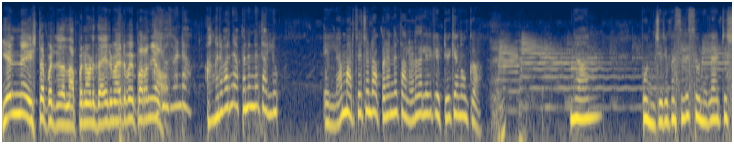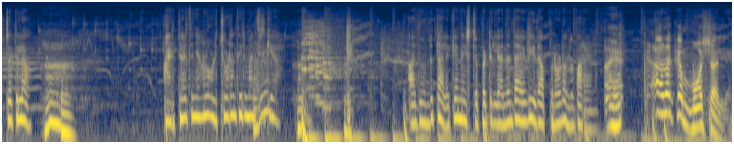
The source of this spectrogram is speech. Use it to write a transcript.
എന്നെ ഇഷ്ടപ്പെട്ടില്ലെന്ന് അപ്പനോട് ധൈര്യമായിട്ട് പോയി പറഞ്ഞോ? അയ്യോ അത് വേണ്ട. അങ്ങനെ പറഞ്ഞ അപ്പൻ എന്നെ തല്ലു. എല്ലാം മറച്ചു വെച്ചോണ്ട് അപ്പൻ എന്നെ തലയുടെ തലയിൽ കെട്ടിവെക്കാൻ നോക്കുക ഞാൻ പുഞ്ചിരി ബസ്സിലെ സുനിലായിട്ട് ഇഷ്ടത്തിലാ. അടുത്ത ആഴ്ച ഞങ്ങൾ ഒളിച്ചോടാൻ തീരുമാനിച്ചിരിക്കുക അതുകൊണ്ട് തലയ്ക്ക് എന്നെ ഇഷ്ടപ്പെട്ടില്ല എന്ന് ദയവ് ചെയ്ത് അപ്പനോടൊന്ന് പറയണം. ഏ, അതൊക്കെ മോശമല്ലേ?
